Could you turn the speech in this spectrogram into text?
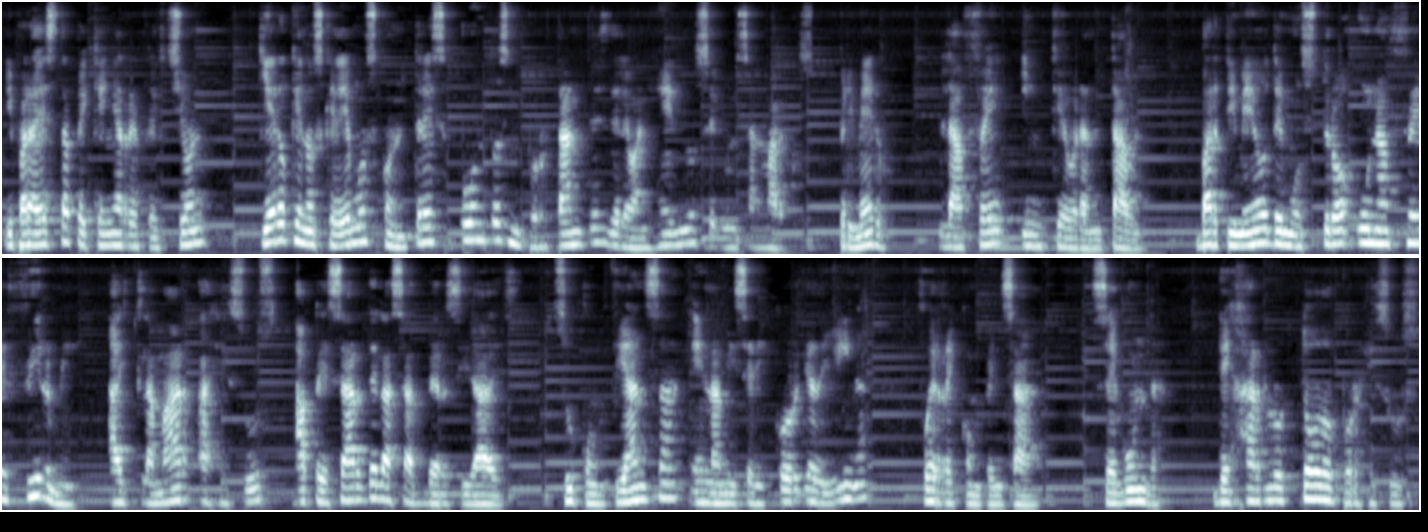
Y para esta pequeña reflexión quiero que nos quedemos con tres puntos importantes del Evangelio según San Marcos. Primero, la fe inquebrantable. Bartimeo demostró una fe firme al clamar a Jesús a pesar de las adversidades. Su confianza en la misericordia divina fue recompensada. Segunda, dejarlo todo por Jesús.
